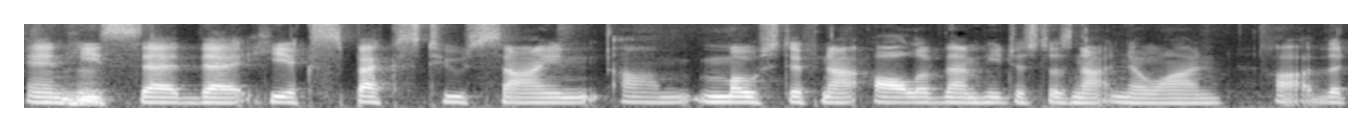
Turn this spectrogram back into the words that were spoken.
and he said that he expects to sign um, most, if not all of them. He just does not know on uh, the.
